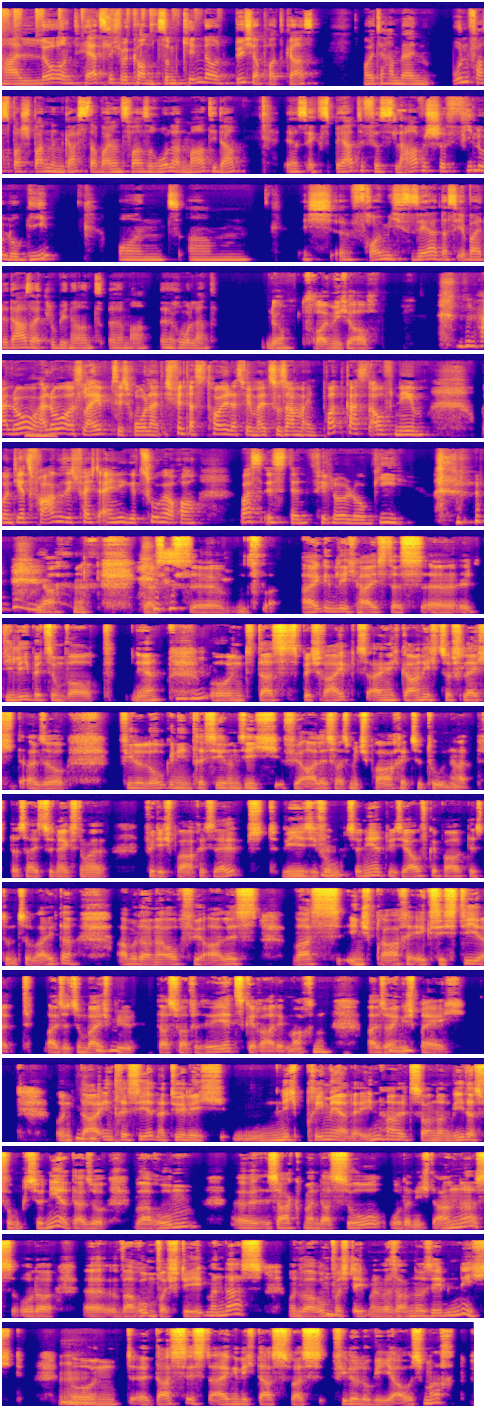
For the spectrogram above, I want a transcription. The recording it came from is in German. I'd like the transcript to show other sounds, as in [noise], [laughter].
Hallo und herzlich willkommen zum Kinder- und Bücher-Podcast. Heute haben wir einen unfassbar spannenden Gast dabei, und zwar ist Roland Marti da. Er ist Experte für slawische Philologie und ähm, ich äh, freue mich sehr, dass ihr beide da seid, Lubina und äh, äh, Roland. Ja, freue mich auch. [laughs] hallo, mhm. hallo aus Leipzig, Roland. Ich finde das toll, dass wir mal zusammen einen Podcast aufnehmen. Und jetzt fragen sich vielleicht einige Zuhörer, was ist denn Philologie? Ja, das äh, eigentlich heißt das äh, die Liebe zum Wort, ja. Mhm. Und das beschreibt es eigentlich gar nicht so schlecht. Also Philologen interessieren sich für alles, was mit Sprache zu tun hat. Das heißt zunächst einmal für die Sprache selbst, wie sie mhm. funktioniert, wie sie aufgebaut ist und so weiter, aber dann auch für alles, was in Sprache existiert. Also zum mhm. Beispiel mhm. das, was wir jetzt gerade machen, also ein mhm. Gespräch. Und mhm. da interessiert natürlich nicht primär der Inhalt, sondern wie das funktioniert. Also warum äh, sagt man das so oder nicht anders? Oder äh, warum versteht man das? Und warum mhm. versteht man was anderes eben nicht? Mhm. Und äh, das ist eigentlich das, was Philologie ausmacht.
